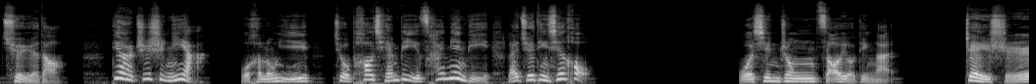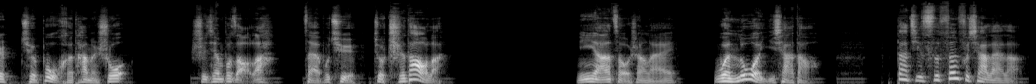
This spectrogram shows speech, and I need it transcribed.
雀跃道：“第二支是尼雅。”我和龙姨就抛钱币、猜面底来决定先后。我心中早有定案，这时却不和他们说。时间不早了，再不去就迟到了。尼雅走上来，吻了我一下，道：“大祭司吩咐下来了，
